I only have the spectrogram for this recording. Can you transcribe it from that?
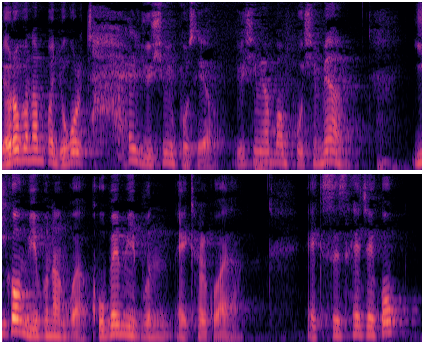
여러분 한번 요걸 잘 유심히 보세요. 유심히 한번 보시면 이거 미분한 거야. 고배 미분의 결과야. x세제곱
